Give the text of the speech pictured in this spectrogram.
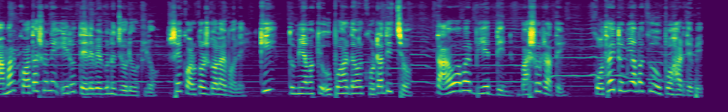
আমার কথা শুনে ইরু তেলে বেগুনে জ্বলে উঠল। সে কর্কশ গলায় বলে, কি? তুমি আমাকে উপহার দেওয়ার খোটা দিচ্ছ? তাও আবার বিয়ের দিন, বাসর রাতে। কোথায় তুমি আমাকে উপহার দেবে?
